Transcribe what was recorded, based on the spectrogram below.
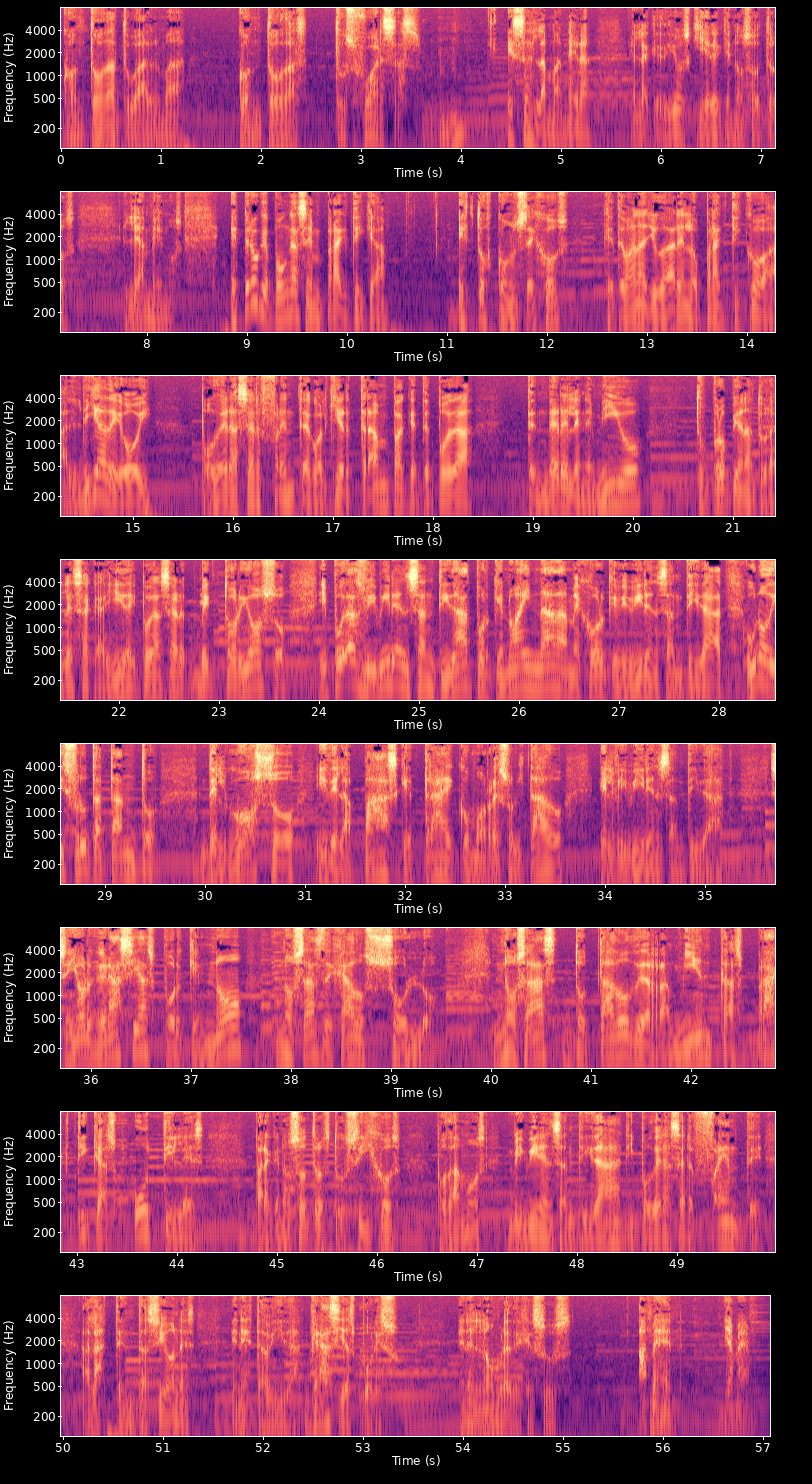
con toda tu alma, con todas tus fuerzas. Esa es la manera en la que Dios quiere que nosotros le amemos. Espero que pongas en práctica estos consejos que te van a ayudar en lo práctico al día de hoy poder hacer frente a cualquier trampa que te pueda tender el enemigo, tu propia naturaleza caída y puedas ser victorioso y puedas vivir en santidad porque no hay nada mejor que vivir en santidad. Uno disfruta tanto del gozo y de la paz que trae como resultado el vivir en santidad. Señor, gracias porque no nos has dejado solo nos has dotado de herramientas prácticas útiles para que nosotros, tus hijos, podamos vivir en santidad y poder hacer frente a las tentaciones en esta vida. Gracias por eso. En el nombre de Jesús. Amén y amén.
